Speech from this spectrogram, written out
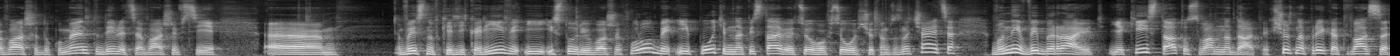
ваші документи, дивляться ваші всі. Е, Висновки лікарів і історію вашої хвороби, і потім на підставі цього всього, що там зазначається, вони вибирають, який статус вам надати. Якщо ж, наприклад, вас е,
